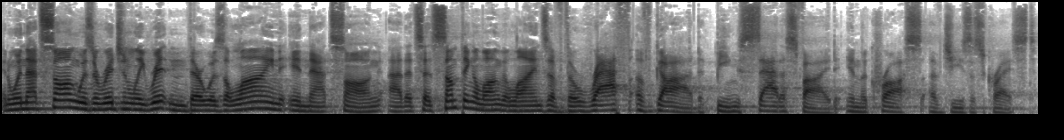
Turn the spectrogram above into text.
And when that song was originally written, there was a line in that song uh, that says something along the lines of the wrath of God being satisfied in the cross of Jesus Christ.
